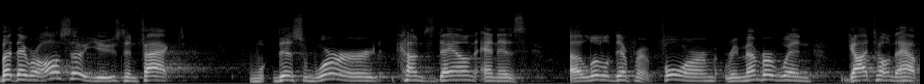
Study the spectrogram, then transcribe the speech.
But they were also used, in fact, w- this word comes down and is a little different form. Remember when God told him to have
